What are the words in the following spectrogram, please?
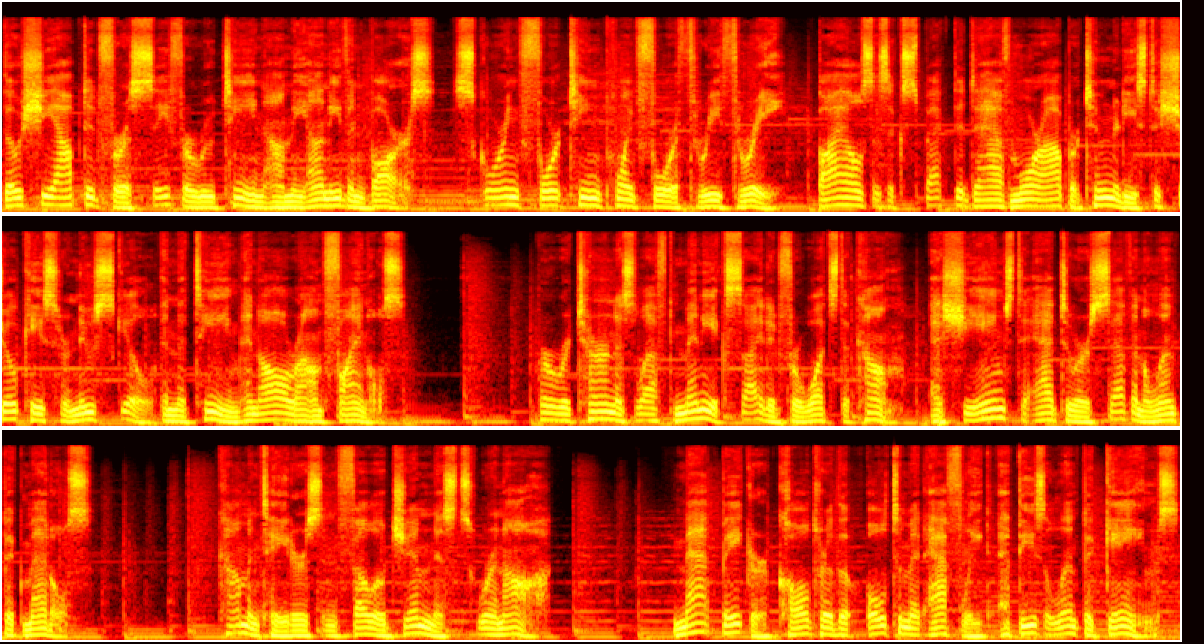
Though she opted for a safer routine on the uneven bars, scoring 14.433, Biles is expected to have more opportunities to showcase her new skill in the team and all-around finals. Her return has left many excited for what's to come, as she aims to add to her seven Olympic medals. Commentators and fellow gymnasts were in awe. Matt Baker called her the ultimate athlete at these Olympic Games,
